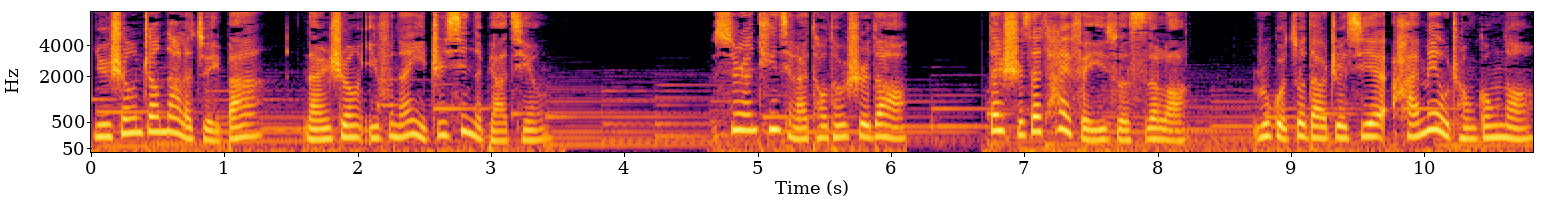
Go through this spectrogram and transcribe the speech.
女生张大了嘴巴，男生一副难以置信的表情。虽然听起来头头是道，但实在太匪夷所思了。如果做到这些还没有成功呢？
